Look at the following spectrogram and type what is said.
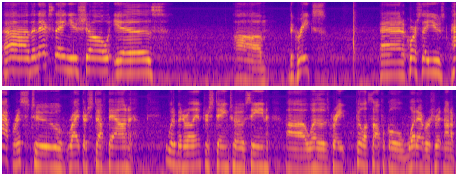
Uh, the next thing you show is um, the Greeks and of course they used papyrus to write their stuff down. It would have been really interesting to have seen uh, one of those great philosophical whatevers written on a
